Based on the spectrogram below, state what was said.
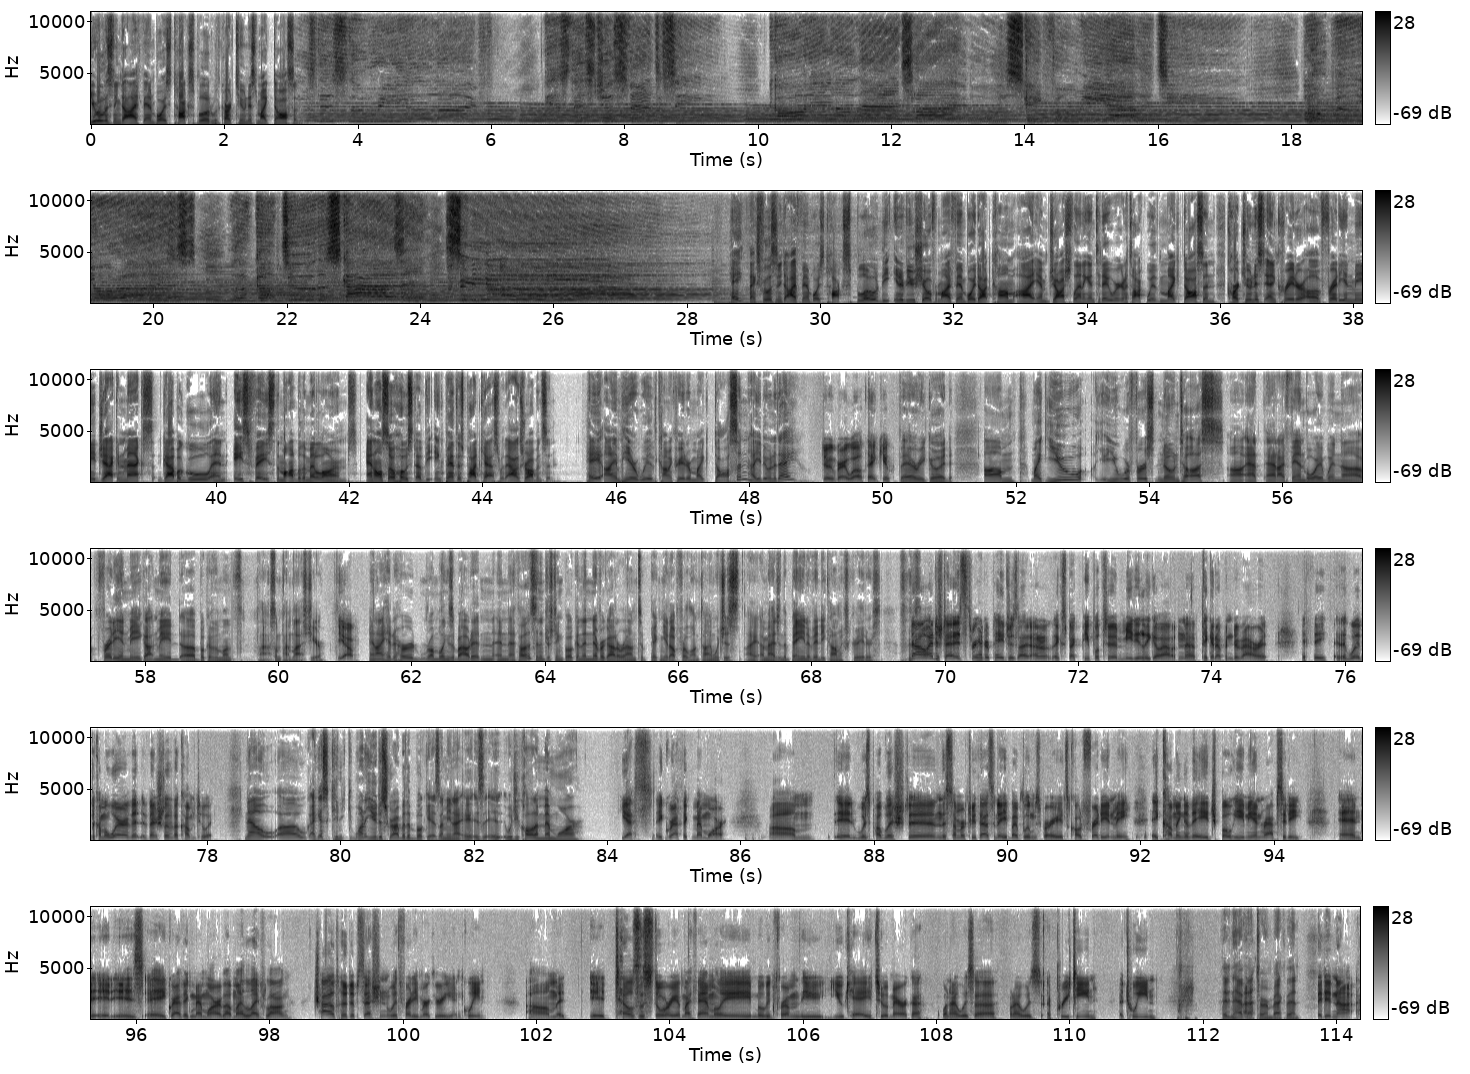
You are listening to iFanboys Talksplode with cartoonist Mike Dawson. Listening to iFanboys Talksplode, the interview show from iFanboy.com. I am Josh Flanagan. Today we're going to talk with Mike Dawson, cartoonist and creator of Freddie and Me, Jack and Max, Gabagool, and Ace Face, the mod with the metal arms, and also host of the Ink Panthers podcast with Alex Robinson. Hey, I am here with comic creator Mike Dawson. How are you doing today? Doing very well, thank you. Very good. Um, Mike, you you were first known to us uh, at at iFanboy when uh, Freddie and me got made uh, Book of the Month uh, sometime last year, Yeah. and I had heard rumblings about it, and, and I thought it's an interesting book, and then never got around to picking it up for a long time, which is I imagine the bane of indie comics creators. No, I understand. It's 300 pages. I, I don't expect people to immediately go out and uh, pick it up and devour it. If they, uh, when they become aware of it, eventually they'll come to it. Now, uh, I guess can why don't you describe what the book is? I mean, is would you call it a memoir? Yes, a graphic memoir. Um, it was published in the summer of 2008 by Bloomsbury. It's called Freddie and Me, a coming of age bohemian rhapsody. And it is a graphic memoir about my lifelong childhood obsession with Freddie Mercury and Queen. Um, it it tells the story of my family moving from the UK to America when I was uh, when I was a preteen, a tween. They didn't have that term back then. They did not.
